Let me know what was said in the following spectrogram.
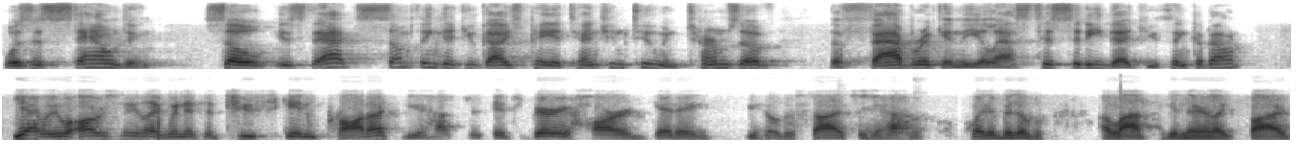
was astounding. So, is that something that you guys pay attention to in terms of the fabric and the elasticity that you think about? Yeah, we will obviously like when it's a two skin product, you have to. It's very hard getting you know the size, so you have quite a bit of elastic in there, like five,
